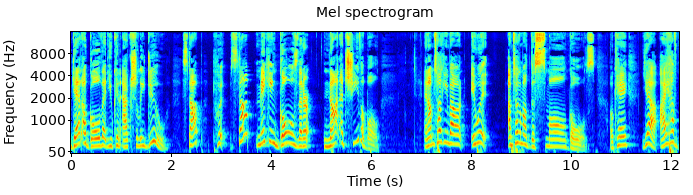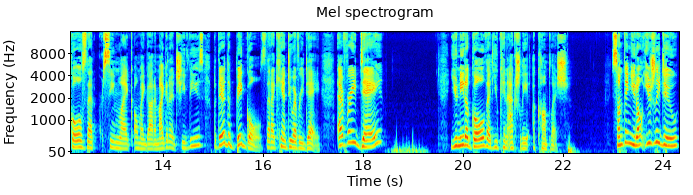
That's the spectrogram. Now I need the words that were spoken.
get a goal that you can actually do. Stop put stop making goals that are not achievable. And I'm talking about it would I'm talking about the small goals. Okay. Yeah, I have goals that seem like, oh my God, am I going to achieve these? But they're the big goals that I can't do every day. Every day, you need a goal that you can actually accomplish. Something you don't usually do,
